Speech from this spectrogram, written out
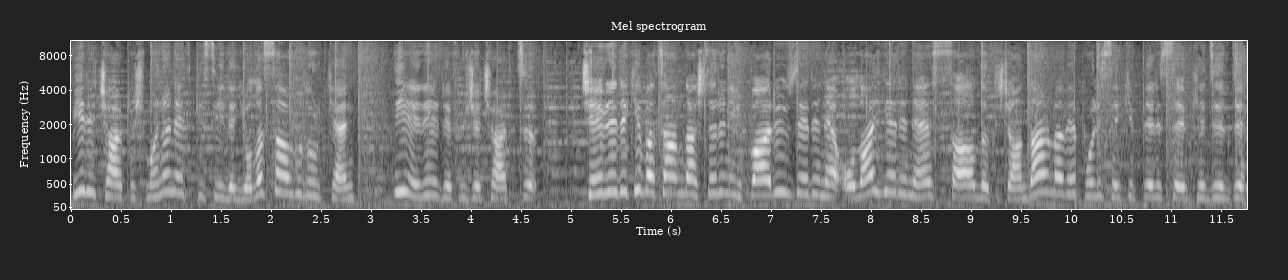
biri çarpışmanın etkisiyle yola savrulurken diğeri refüje çarptı. Çevredeki vatandaşların ihbarı üzerine olay yerine sağlık, jandarma ve polis ekipleri sevk edildi.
